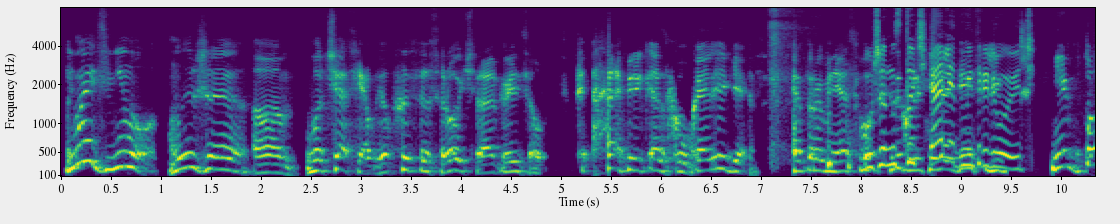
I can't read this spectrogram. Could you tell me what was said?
Понимаете, Нино, мы же... Э, вот сейчас я, я просто срочно ответил американскому коллеге, который меня смотрит. Уже настучали, Дмитрий Львович? Никто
